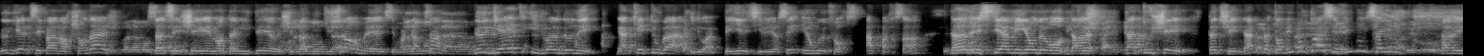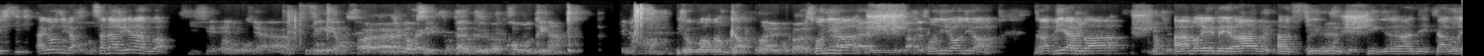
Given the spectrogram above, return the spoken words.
Le guet, ce n'est pas un marchandage. Ça, c'est chez les mentalités, je ne sais pas d'où tu sors, mais ce n'est pas comme ça. Le guet, il doit le donner. La ketouba, il doit payer s'il veut verser et on le force. À part ça, tu as investi un million d'euros, tu as, touché, as touché une date, bah, tant pis pour toi, c'est fini, ça y est, tu as investi. Allez, on y va. Ça n'a rien à voir. Si c'est elle qui a fait en sorte de divorcer, tu as de provoquer. Il faut voir dans le cas. On y va. On y va, on y va. Rabbi Abba, Amre Berav, Afimu Shigra de Tamre.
